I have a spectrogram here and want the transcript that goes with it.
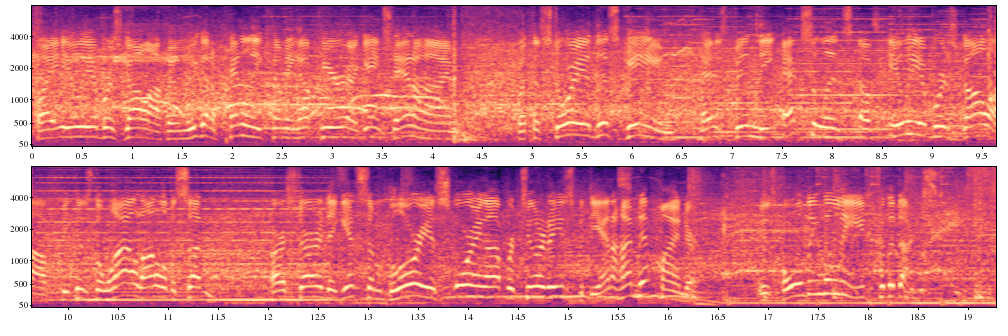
by Ilya Bryzgalov. And we got a penalty coming up here against Anaheim. But the story of this game has been the excellence of Ilya Bryzgalov because the Wild all of a sudden are starting to get some glorious scoring opportunities, but the Anaheim netminder is holding the lead for the Ducks.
